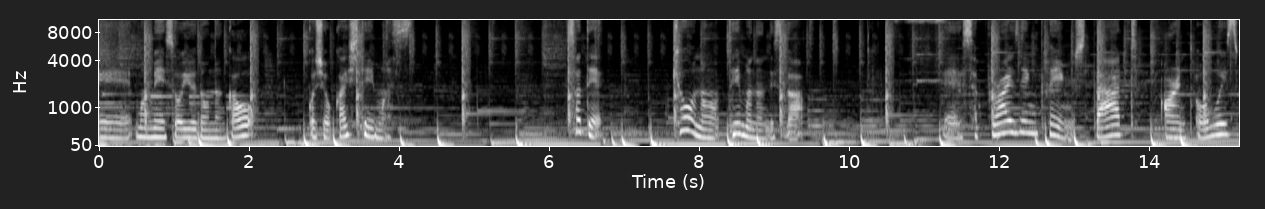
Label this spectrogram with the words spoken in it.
えー、まあ、瞑想誘導なんかをご紹介しています。さて今日のテーマなんですが、えー、Surprising things that aren't always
